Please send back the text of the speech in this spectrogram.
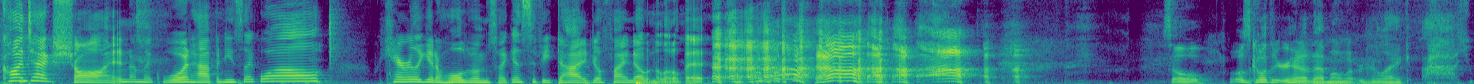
contact Sean. I'm like, what happened? He's like, well, we can't really get a hold of him, so I guess if he died, you'll find out in a little bit. So, what was going through your head at that moment? Where you're like, ah, you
